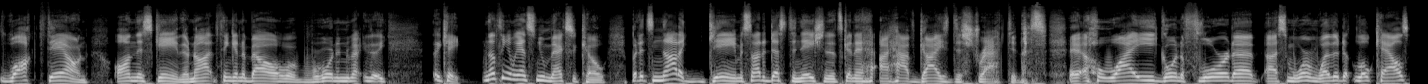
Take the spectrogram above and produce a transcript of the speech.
locked down on this game. They're not thinking about oh, we're going to okay. Nothing against New Mexico, but it's not a game. It's not a destination that's going to ha- have guys distracted. Uh, Hawaii, going to Florida, uh, some warm weather locales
